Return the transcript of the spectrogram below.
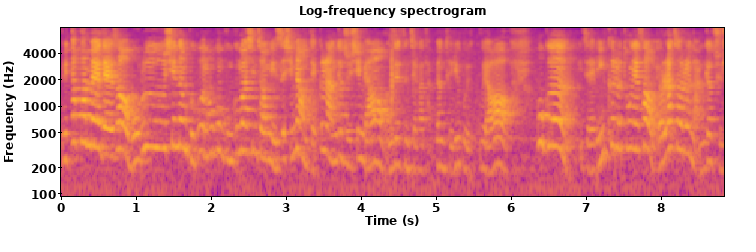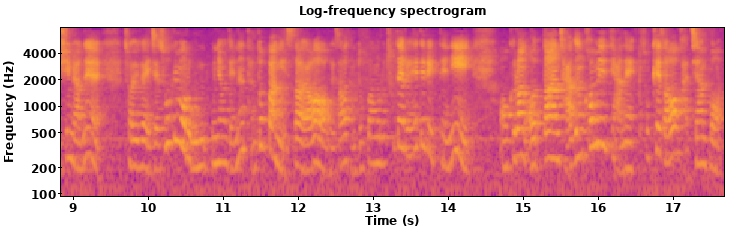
위탁 판매에 대해서 모르시는 부분 혹은 궁금하신 점이 있으시면 댓글 남겨주시면 언제든 제가 답변 드리고 있고요. 혹은 이제 링크를 통해서 연락처를 남겨주시면은 저희가 이제 소규모로 운- 운영되는 단톡방이 있어요. 그래서 단톡방으로 초대를 해드릴 테니 어, 그런 어떠한 작은 커뮤니티 안에 속해서 같이 한번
